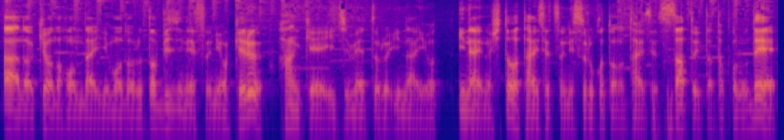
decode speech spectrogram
あの今日の本題に戻るとビジネスにおける半径1メートル以内を以内の人を大切にすることの大切さといったところで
